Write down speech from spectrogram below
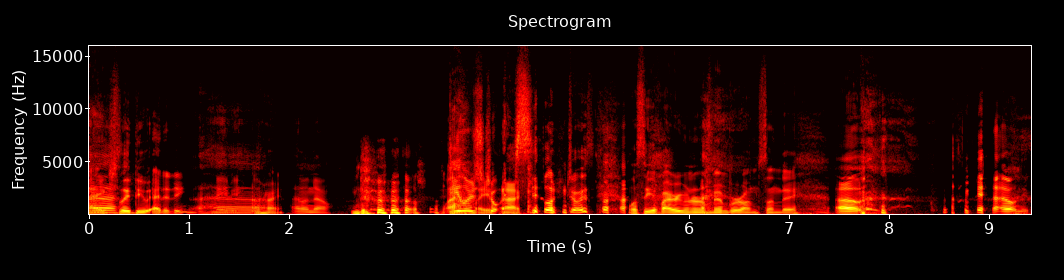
actually do editing. Maybe. Uh, All right. I don't know. Wow. Dealer's Wait, choice. Dealer's choice. We'll see if I even remember on Sunday. Um, I, mean, I don't. Need,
